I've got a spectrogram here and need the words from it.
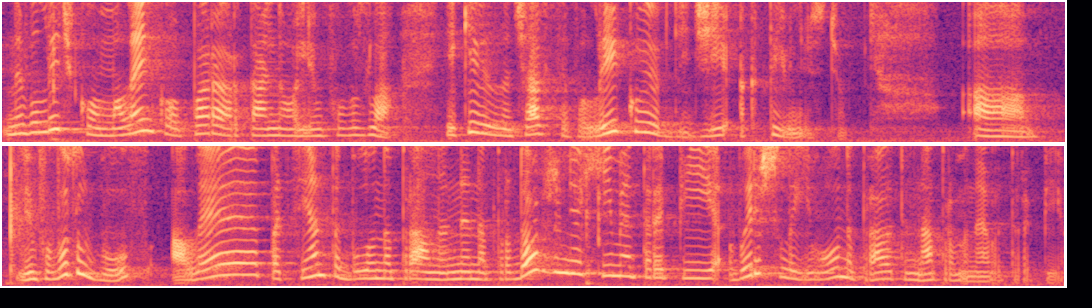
невеличкого маленького параартального лімфовузла, який відзначався великою FDG активністю. А, лімфовузол був, але пацієнта було направлено не на продовження хіміотерапії, вирішили його направити на променеву терапію.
